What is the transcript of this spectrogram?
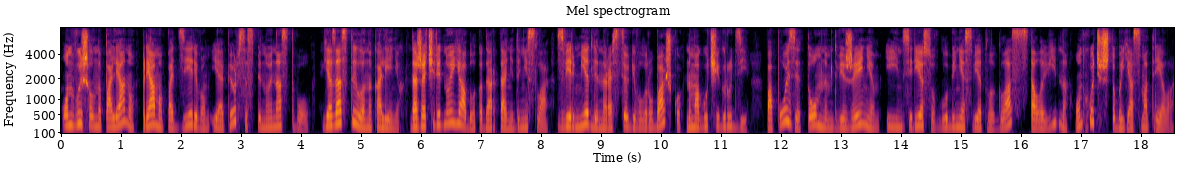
Он вышел на поляну прямо под деревом и оперся спиной на ствол. Я застыла на коленях, даже очередное яблоко до рта не донесла. Зверь медленно расстегивал рубашку на могучей груди, по позе, томным движениям и интересу в глубине светлых глаз стало видно, он хочет, чтобы я смотрела.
